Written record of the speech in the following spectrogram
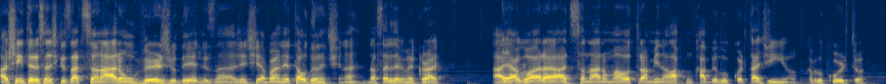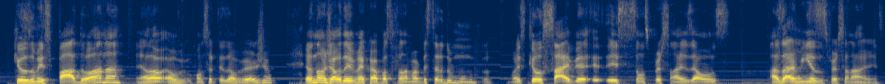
Achei interessante que eles adicionaram o verde deles, né? A gente, a baioneta é o Dante, né? Da série Devil May Cry. Aí agora adicionaram uma outra mina lá com cabelo cortadinho, cabelo curto que usa uma espadona. Ela é o, com certeza é o Virgil. Eu não jogo Devil May Cry, posso falando a maior besteira do mundo. Mas que eu saiba, esses são os personagens, é os, as arminhas dos personagens.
